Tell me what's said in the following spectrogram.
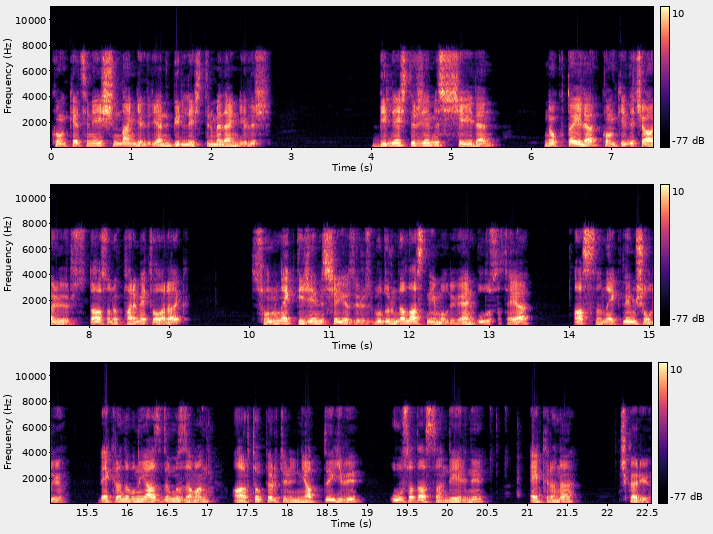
concatenation'dan gelir yani birleştirmeden gelir. Birleştireceğimiz şeyden noktayla concat'i çağırıyoruz. Daha sonra parametre olarak sonuna ekleyeceğimiz şey yazıyoruz. Bu durumda last name oluyor. Yani ulus ataya aslanı eklemiş oluyor. Ve ekranda bunu yazdığımız zaman artı operatörünün yaptığı gibi ulusat aslan değerini ekrana çıkarıyor.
